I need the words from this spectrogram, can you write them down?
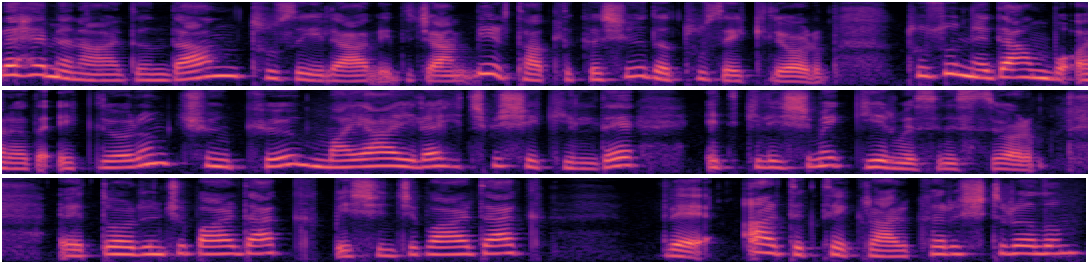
ve hemen ardından tuzu ilave edeceğim. Bir tatlı kaşığı da tuz ekliyorum. Tuzu neden bu arada ekliyorum? Çünkü maya ile hiçbir şekilde etkileşime girmesin istiyorum. Evet dördüncü bardak, beşinci bardak ve artık tekrar karıştıralım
